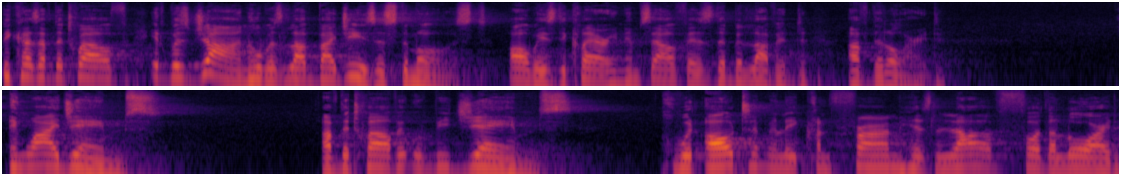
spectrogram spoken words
because of the 12, it was John who was loved by Jesus the most, always declaring himself as the beloved of the Lord. And why James? Of the 12, it would be James who would ultimately confirm his love for the Lord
